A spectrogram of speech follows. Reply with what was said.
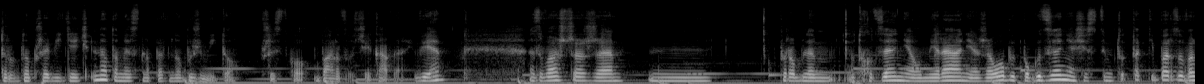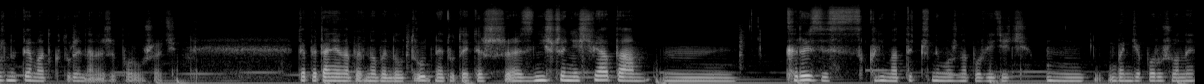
Trudno przewidzieć, natomiast na pewno brzmi to wszystko bardzo ciekawe. Wie? Zwłaszcza, że mm, problem odchodzenia, umierania, żałoby, pogodzenia się z tym to taki bardzo ważny temat, który należy poruszać. Te pytania na pewno będą trudne. Tutaj też e, zniszczenie świata, mm, kryzys klimatyczny, można powiedzieć, mm, będzie poruszony,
